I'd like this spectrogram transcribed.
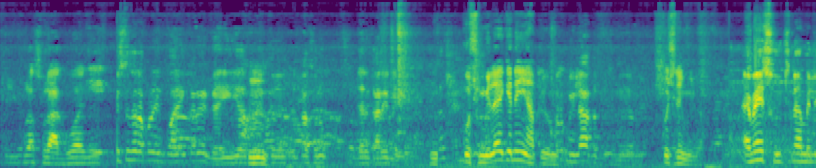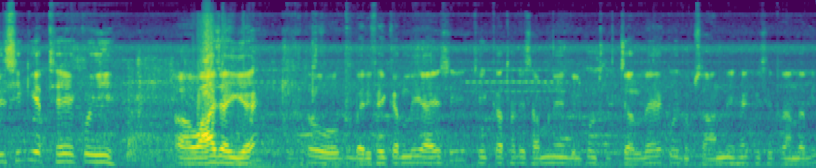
पूरा सुराग हुआ है इस तरह अपन इंक्वायरी करके गई है तो इतना सुन जानकारी नहीं है कुछ मिला है कि नहीं यहाँ पे सर उनको? मिला तो कुछ नहीं अभी। कुछ नहीं मिला ਐਵੇਂ ਸੂਚਨਾ ਮਿਲੀ ਸੀ ਕਿ ਇੱਥੇ ਕੋਈ ਆਵਾਜ਼ ਆਈ ਹੈ ਤੋ ਵੈਰੀਫਾਈ ਕਰਨ ਲਈ ਆਏ ਸੀ ਠੀਕ ਆ ਤੁਹਾਡੇ ਸਾਹਮਣੇ ਬਿਲਕੁਲ ਠੀਕ ਚੱਲ ਰਿਹਾ ਹੈ ਕੋਈ ਨੁਕਸਾਨ ਨਹੀਂ ਹੈ ਕਿਸੇ ਤਰ੍ਹਾਂ ਦਾ ਵੀ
